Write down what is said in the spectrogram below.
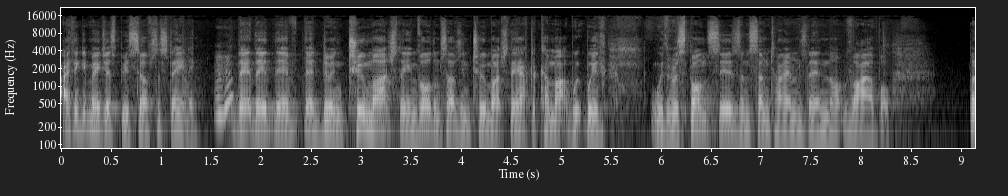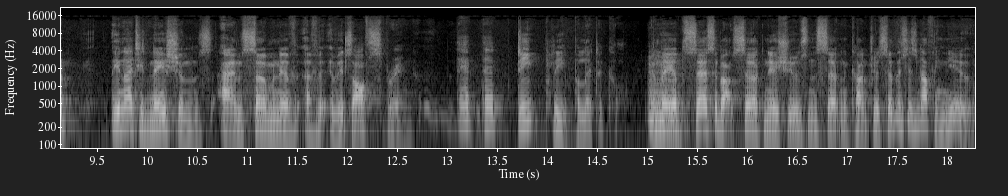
I think it may just be self sustaining. Mm-hmm. They, they, they're, they're, doing too much, they involve themselves in too much, they have to come up with, with, with responses, and sometimes they're not viable. But the United Nations and so many of, of, of its offspring, they're, they're deeply political. And mm-hmm. they obsess about certain issues in certain countries, so this is nothing new.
